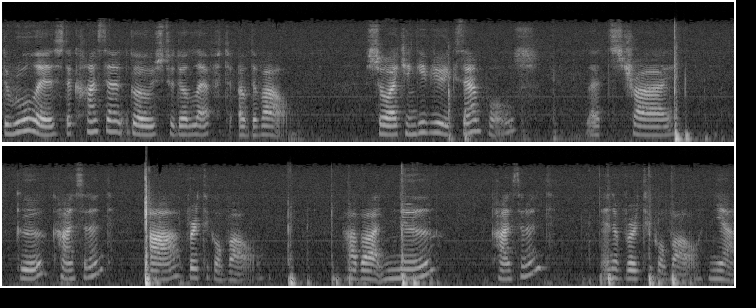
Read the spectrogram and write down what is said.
the rule is the consonant goes to the left of the vowel. So I can give you examples. Let's try g consonant, a vertical vowel. How about n consonant, and a vertical vowel, nya.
